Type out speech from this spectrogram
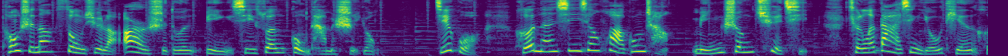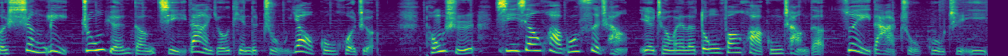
同时呢送去了二十吨丙烯酸供他们使用，结果。河南新乡化工厂名声鹊起，成了大庆油田和胜利、中原等几大油田的主要供货者。同时，新乡化工四厂也成为了东方化工厂的最大主顾之一。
